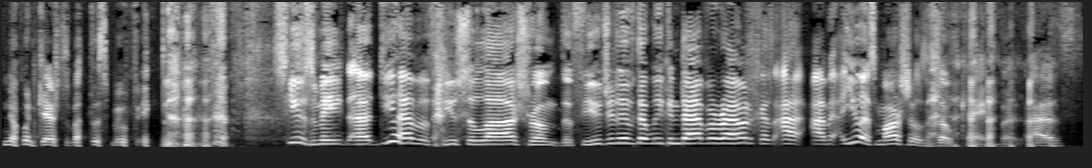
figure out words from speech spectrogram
no one cares about this movie. Excuse me, uh, do you have a fuselage from The Fugitive that we can dive around? Because I, I mean, U.S. Marshals is okay, but as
